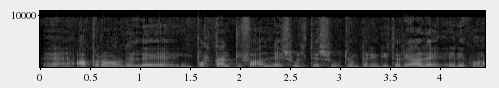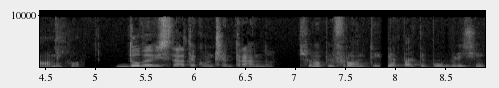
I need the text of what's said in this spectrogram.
eh, aprono delle importanti falle sul tessuto imprenditoriale ed economico. Dove vi state concentrando? Sono più fronti, appalti pubblici,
